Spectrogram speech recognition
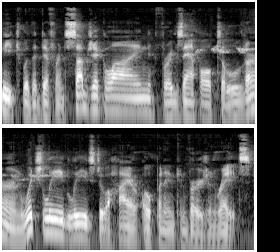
each with a different subject line, for example, to learn which lead leads to a higher open and conversion rates.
